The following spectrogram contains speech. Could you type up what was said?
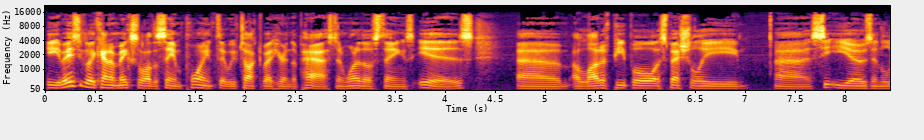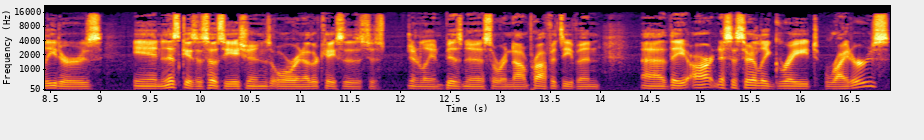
he basically kind of makes a lot of the same points that we've talked about here in the past. And one of those things is um, a lot of people, especially uh, CEOs and leaders in, in this case, associations, or in other cases, just generally in business or in nonprofits, even, uh, they aren't necessarily great writers,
